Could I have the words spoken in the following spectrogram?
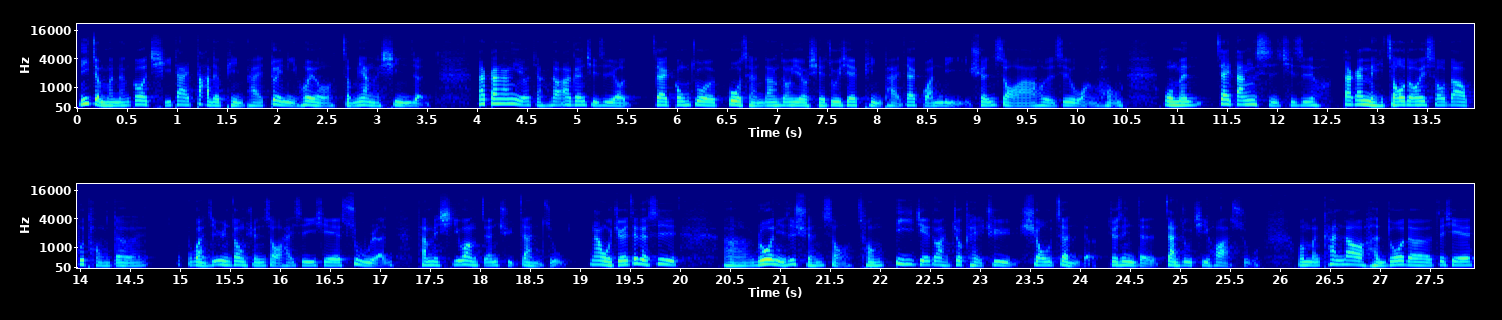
你怎么能够期待大的品牌对你会有怎么样的信任？那刚刚也有讲到，阿根其实有。在工作过程当中，也有协助一些品牌在管理选手啊，或者是网红。我们在当时其实大概每周都会收到不同的，不管是运动选手还是一些素人，他们希望争取赞助。那我觉得这个是，呃，如果你是选手，从第一阶段就可以去修正的，就是你的赞助计划书。我们看到很多的这些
